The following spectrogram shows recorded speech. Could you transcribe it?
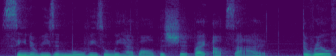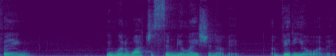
sceneries and movies when we have all this shit right outside the real thing. We want to watch a simulation of it, a video of it.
